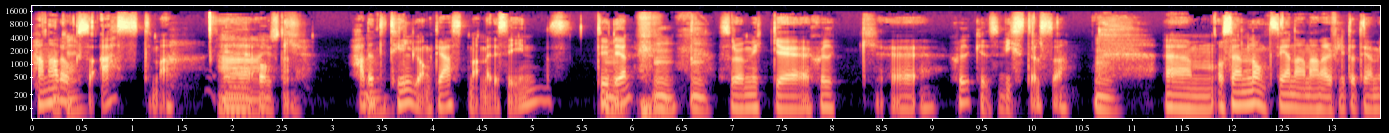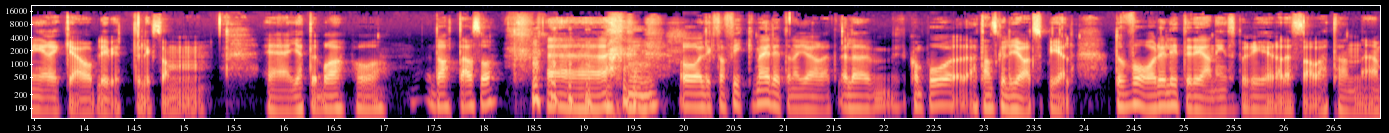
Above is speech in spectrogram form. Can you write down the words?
Han hade okej. också astma. Ah, eh, och hade inte tillgång till astmamedicin tydligen. Så det var mycket sjuk, eh, sjukhusvistelser. Ehm, och sen långt senare när han hade flyttat till Amerika och blivit liksom, eh, jättebra på data och så. Eh, och liksom fick möjligheten att göra ett, eller kom på att han skulle göra ett spel. Då var det lite det han inspirerades av, att han, eh,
